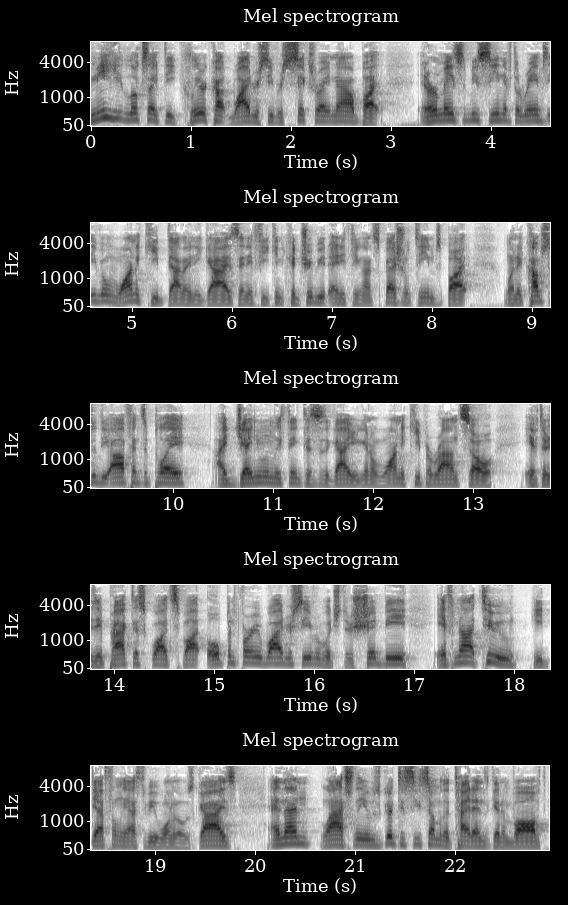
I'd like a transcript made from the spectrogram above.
me, he looks like the clear cut wide receiver six right now, but it remains to be seen if the Rams even want to keep that many guys and if he can contribute anything on special teams. But when it comes to the offensive play, I genuinely think this is a guy you're going to want to keep around. So if there's a practice squad spot open for a wide receiver, which there should be, if not two, he definitely has to be one of those guys. And then lastly, it was good to see some of the tight ends get involved.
